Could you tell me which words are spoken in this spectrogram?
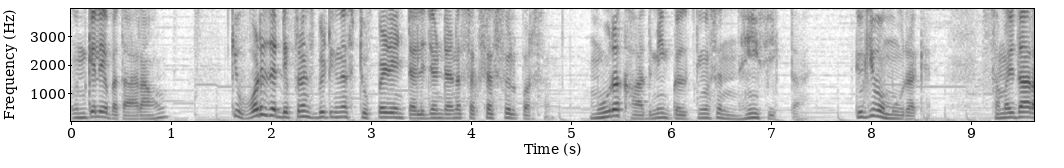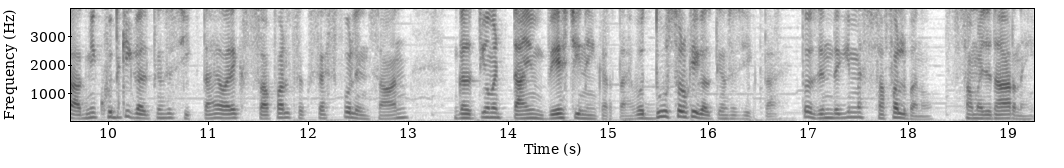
उनके लिए बता रहा हूँ कि what is the difference between a stupid intelligent and a successful person मूर्ख आदमी गलतियों से नहीं सीखता है, क्योंकि वो मूर्ख है। समझदार आदमी खुद की गलतियों से सीखता है और एक सफल सक्सेसफुल इंसान गलतियों में टाइम वेस्ट ही नहीं करता है, वो दूसरों की गलतियों से सीखता है। तो ज़िंदगी में सफल बनो, समझदार नहीं।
